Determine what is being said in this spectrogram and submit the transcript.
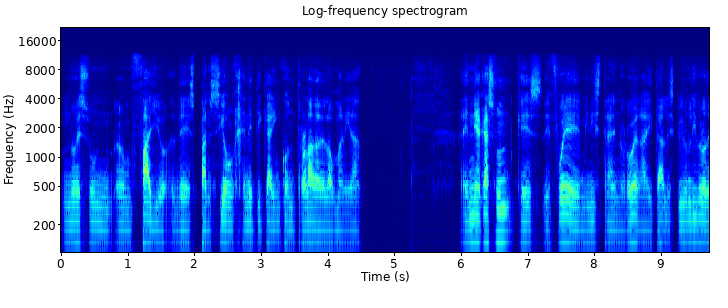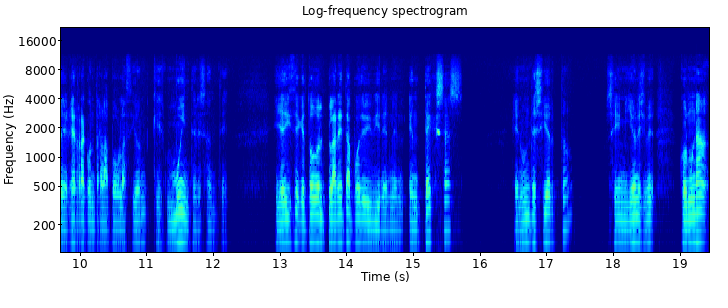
no es un, fallo de expansión genética incontrolada de la humanidad. Enya Kasun, que eh, fue ministra en Noruega y tal, escribió un libro de guerra contra la población que es muy interesante. Ella dice que todo el planeta puede vivir en, Texas, en un desierto, 6 millones con una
